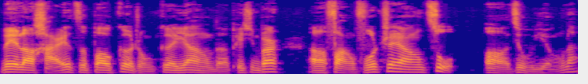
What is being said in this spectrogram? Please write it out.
为了孩子报各种各样的培训班啊，仿佛这样做啊就赢了。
